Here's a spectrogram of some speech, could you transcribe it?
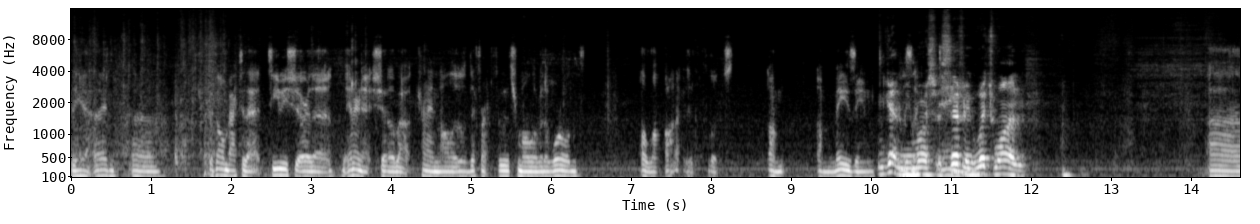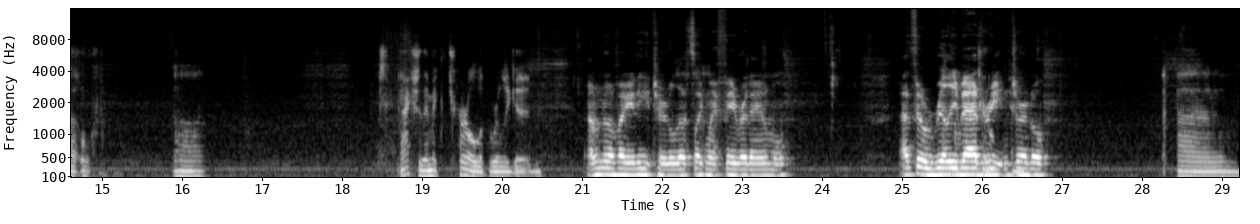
Yeah, I, uh, going back to that TV show or the, the internet show about trying all those different foods from all over the world, a lot of it looks um, amazing. You gotta be like, more specific. dang. Which one? Uh, oh, uh, actually, they make turtle look really good. I don't know if I could eat turtle. That's like my favorite animal. I'd feel really bad for eating can- turtle. Um,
